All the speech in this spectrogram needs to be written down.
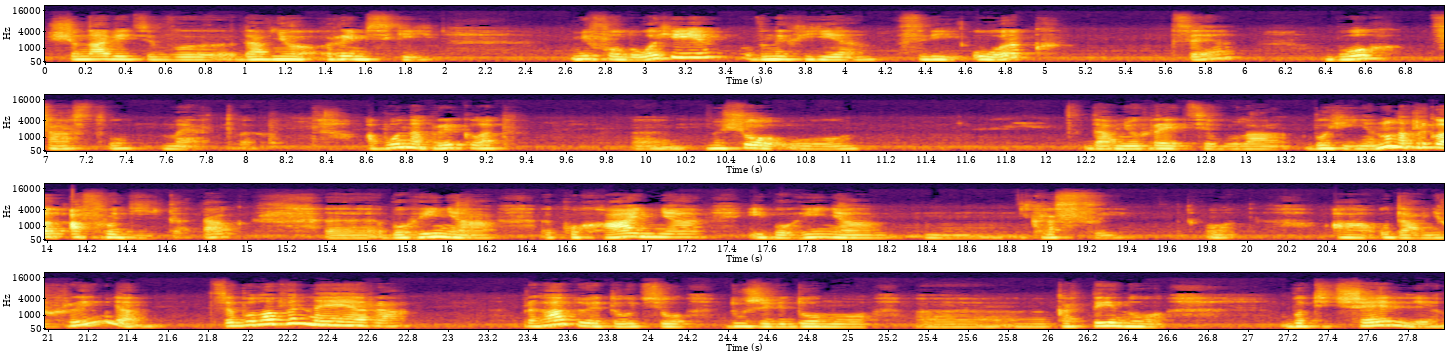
що навіть в давньоримській міфології в них є свій орк, це Бог царству мертвих. Або, наприклад, е, ну що у давньої Греції була богиня, ну, наприклад, Афродіта, так? Е, богиня кохання і богиня краси. От. А у давніх римлян це була Венера. Пригадуєте оцю дуже відому е, картину Боттічеллі,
